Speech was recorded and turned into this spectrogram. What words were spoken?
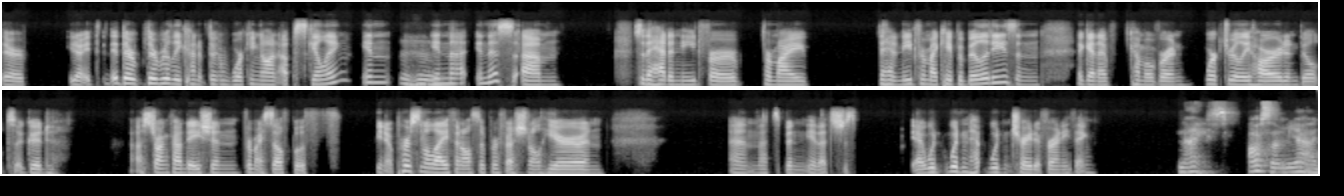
they're you know it, they're they're really kind of they're working on upskilling in mm-hmm. in that in this. Um so they had a need for for my they had a need for my capabilities. And again i've come over and worked really hard and built a good a strong foundation for myself both you know personal life and also professional here. And and that's been yeah that's just I would wouldn't ha- wouldn't trade it for anything. Nice. Awesome. Yeah.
